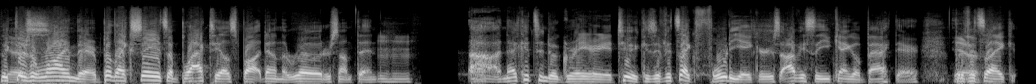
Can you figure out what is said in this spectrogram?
like, there's a line there. But like, say it's a blacktail spot down the road or something. hmm Ah, and that gets into a gray area too. Because if it's like 40 acres, obviously you can't go back there. But if it's like,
